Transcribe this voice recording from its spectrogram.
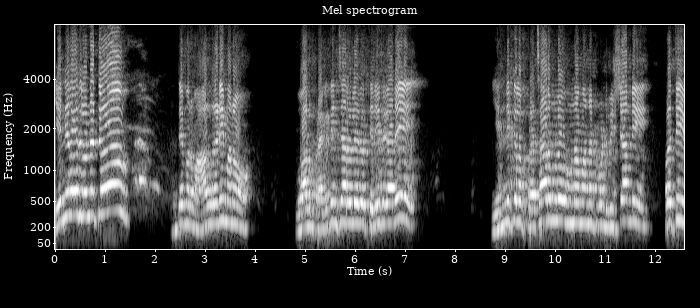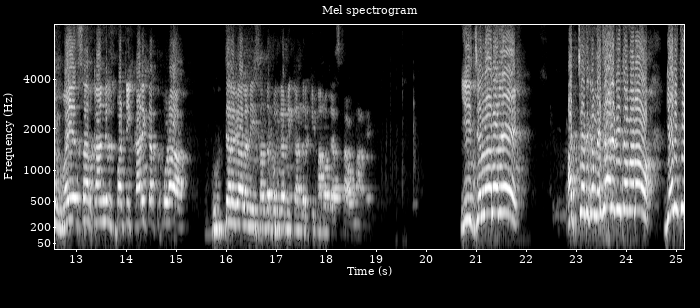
ఎన్ని రోజులు ఉన్నట్టు? అంటే మనం ఆల్రెడీ మనం వాళ్ళు ప్రకటించారో లేదో తెలియదు కానీ ఎన్నికల ప్రచారంలో ఉన్నామన్నటువంటి విషయాన్ని ప్రతి వైఎస్ఆర్ కాంగ్రెస్ పార్టీ కార్యకర్త కూడా గుర్తెరగాలని ఈ సందర్భంగా మీకు అందరికీ మనవి చేస్తా ఉన్నాను. ఈ జిల్లాలోనే అత్యధిక మెజారిటీతో మనం గెలిచి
